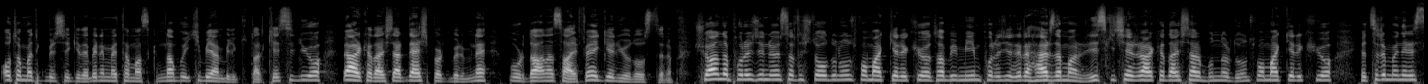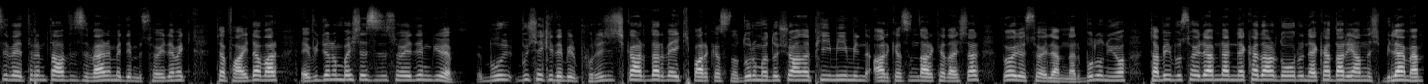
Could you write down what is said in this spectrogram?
Otomatik bir şekilde benim Metamask'ımdan bu 2 BNB'lik tutar kesiliyor ve arkadaşlar dashboard bölümüne burada ana sayfaya geliyor dostlarım. Şu anda projenin ön satışta olduğunu unutmamak gerekiyor. Tabii meme projeleri her zaman risk içerir arkadaşlar. Bunları da unutmamak gerekiyor. Yatırım önerisi ve yatırım tavsiyesi vermediğimi söylemekte fayda var. E, videonun başında size söylediğim gibi bu, bu şekilde bir proje çıkardılar ve ekip arkasında durmadı. Şu anda PME'min arkasında arkadaşlar böyle söylemler bulunuyor. Tabii bu söylemler ne kadar doğru ne kadar yanlış bilemem.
